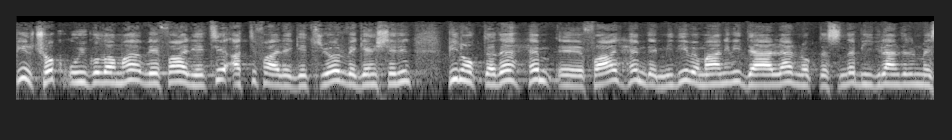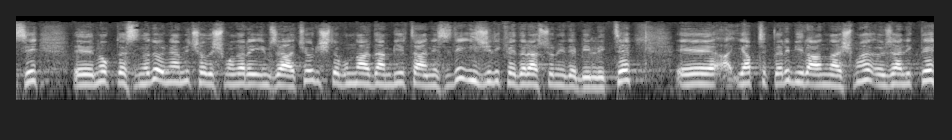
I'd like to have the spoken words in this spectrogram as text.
birçok uygulama ve faaliyeti aktif hale getiriyor ve gençlerin bir noktada hem e, faal hem de milli ve manevi değerler noktasında bilgilendirilmesi e, noktasında da önemli çalışmalara imza atıyor. İşte bunlardan bir tanesi de İzcilik Federasyonu ile birlikte e, yaptıkları bir anlaşma. Özellikle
